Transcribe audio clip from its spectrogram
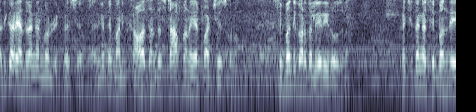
అధికార యంత్రాంగాన్ని కూడా రిక్వెస్ట్ చేస్తున్నాను. ఎందుకంటే మనకి కావాల్సినంత స్టాఫ్ మనం ఏర్పాటు చేసుకున్నాం. సిబ్బంది కొరత లేదు ఈ రోజున. ఖచ్చితంగా సిబ్బంది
